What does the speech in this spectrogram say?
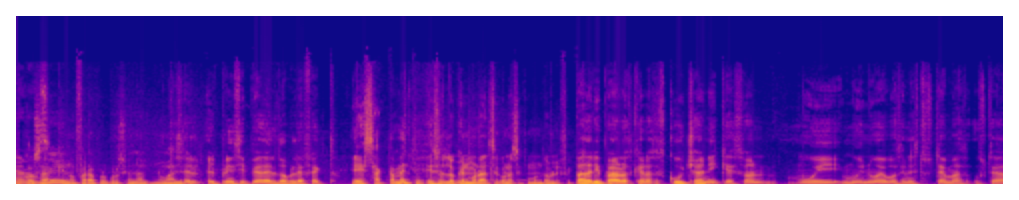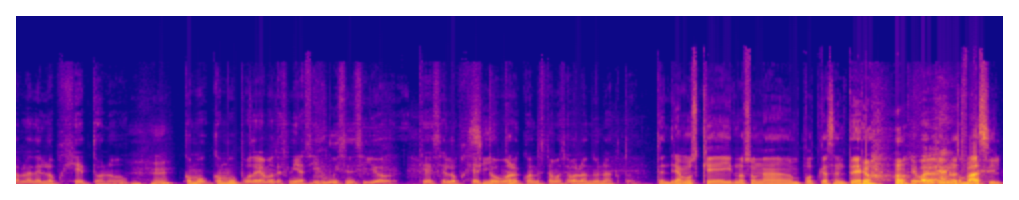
claro, cosa sí. que no fuera proporcional, no vale. el, el principio del doble efecto. Exactamente, eso es lo que en moral se conoce como un doble efecto. Padre, y para los que nos escuchan y que son muy, muy nuevos en estos temas, usted habla del objeto, ¿no? ¿Cómo, ¿Cómo podríamos definir así, muy sencillo, qué es el objeto Sí, moral te- cuando estamos evaluando un acto? Tendríamos que irnos a una- un podcast entero, Sí, bueno, porque no es ¿cómo? fácil.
